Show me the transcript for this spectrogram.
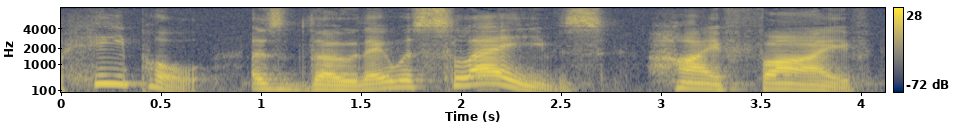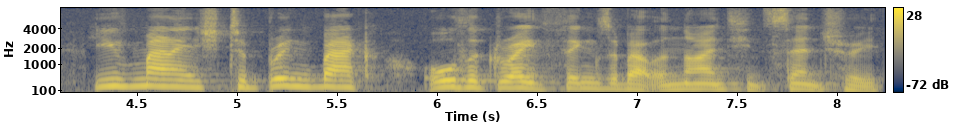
people as though they were slaves. High five. You've managed to bring back all the great things about the 19th century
